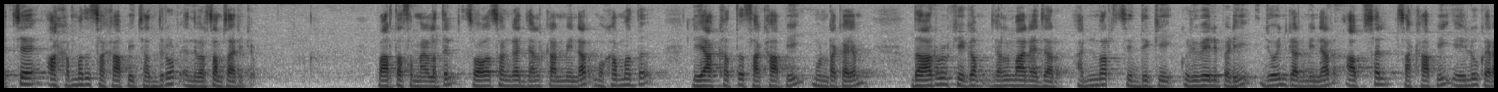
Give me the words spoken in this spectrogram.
H A Ahmed Saqafi Chandrur എന്നിവർ സംസാരിക്കും. വാർത്താ സമ്മേളനത്തിൽ സ്വാഗതസംഘ general convener Muhammad Liyakath Saqafi Mundakayam Darul Hikam general manager Anwar Siddiqui Kuzhuvelippadi joint convener Afsal Saqafi Elookkara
